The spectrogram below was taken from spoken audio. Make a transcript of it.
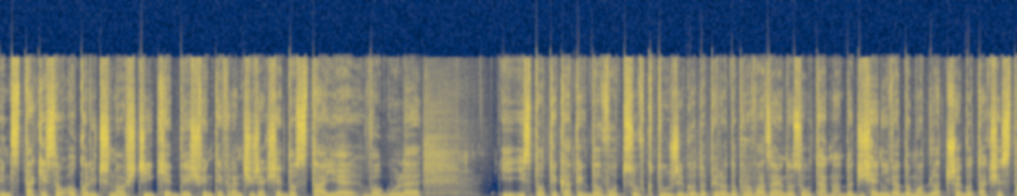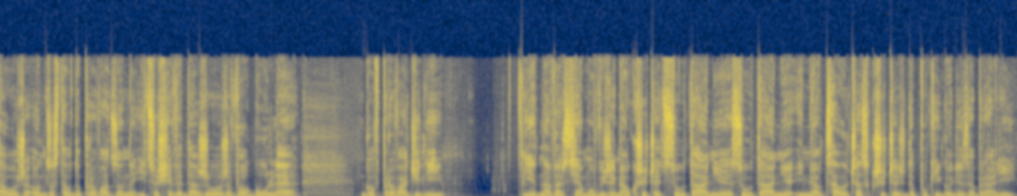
Więc takie są okoliczności, kiedy święty Franciszek się dostaje w ogóle i, i, spotyka tych dowódców, którzy go dopiero doprowadzają do sułtana. Do dzisiaj nie wiadomo, dlaczego tak się stało, że on został doprowadzony i co się wydarzyło, że w ogóle go wprowadzili. Jedna wersja mówi, że miał krzyczeć sułtanie, sułtanie i miał cały czas krzyczeć, dopóki go nie zabrali.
